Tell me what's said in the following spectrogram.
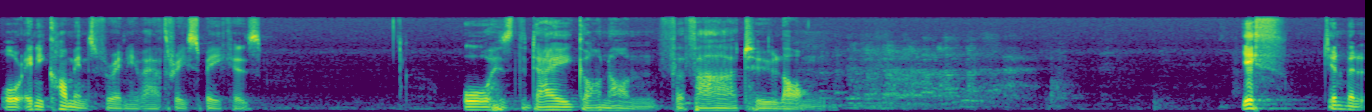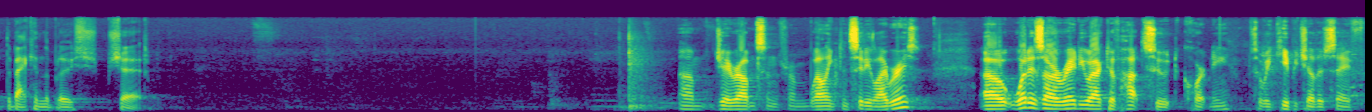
or any comments for any of our three speakers? Or has the day gone on for far too long? yes, gentleman at the back in the blue sh shirt. Um, Jay Robinson from Wellington City Libraries. Uh, what is our radioactive hot suit, Courtney, so we keep each other safe?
